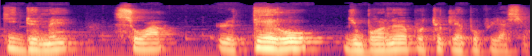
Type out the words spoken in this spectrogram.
qui demain soit le terreau du bonheur pour toutes les populations.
